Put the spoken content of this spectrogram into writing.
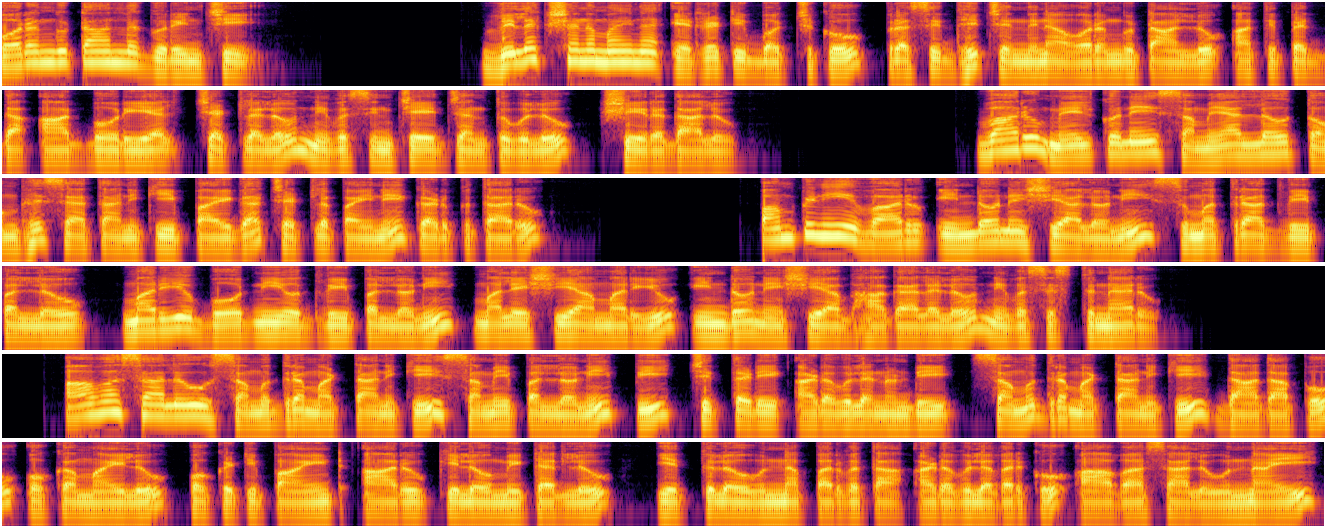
ఒరంగుటాన్ల గురించి. విలక్షణమైన ఎర్రటి బొచ్చుకు ప్రసిద్ధి చెందిన ఒరంగుటాన్లు అతిపెద్ద ఆర్బోరియల్ చెట్లలో నివసించే జంతువులు క్షీరదాలు. వారు మేల్కొనే సమయాల్లో తొంభై శాతానికి పైగా చెట్లపైనే గడుపుతారు. పంపిణీ వారు ఇండోనేషియాలోని సుమత్రా ద్వీపంలో మరియు బోర్నియో ద్వీపంలోని మలేషియా మరియు ఇండోనేషియా భాగాలలో నివసిస్తున్నారు. ఆవాసాలు సముద్ర మట్టానికి సమీపంలోని పీ చిత్తడి అడవుల నుండి సముద్ర మట్టానికి దాదాపు ఒక మైలు ఒకటి పాయింట్ ఆరు కిలోమీటర్లు ఎత్తులో ఉన్న పర్వత అడవుల వరకు ఆవాసాలు ఉన్నాయి.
